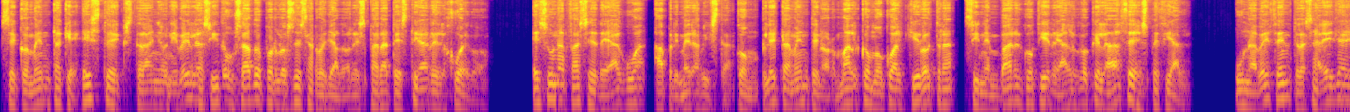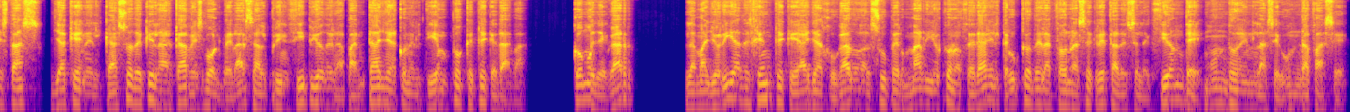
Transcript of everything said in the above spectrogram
Se comenta que este extraño nivel ha sido usado por los desarrolladores para testear el juego. Es una fase de agua, a primera vista, completamente normal como cualquier otra, sin embargo tiene algo que la hace especial. Una vez entras a ella estás, ya que en el caso de que la acabes volverás al principio de la pantalla con el tiempo que te quedaba. ¿Cómo llegar? La mayoría de gente que haya jugado al Super Mario conocerá el truco de la zona secreta de selección de mundo en la segunda fase.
